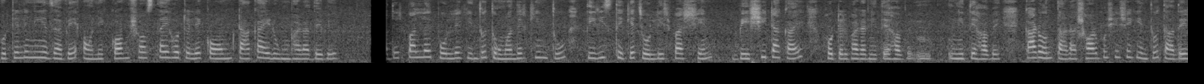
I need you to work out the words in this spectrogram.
হোটেলে নিয়ে যাবে, অনেক কম সস্তায় হোটেলে কম টাকায় রুম ভাড়া দেবে। তাদের পাল্লায় পড়লে কিন্তু তোমাদের কিন্তু তিরিশ থেকে চল্লিশ পার্সেন্ট বেশি টাকায় হোটেল ভাড়া নিতে হবে নিতে হবে। কারণ তারা সর্বশেষে কিন্তু তাদের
